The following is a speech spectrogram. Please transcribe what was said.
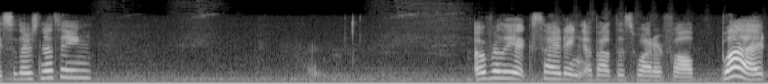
Okay, so there's nothing overly exciting about this waterfall, but,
